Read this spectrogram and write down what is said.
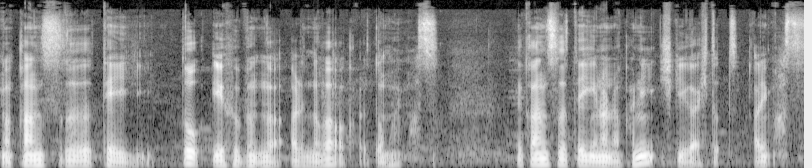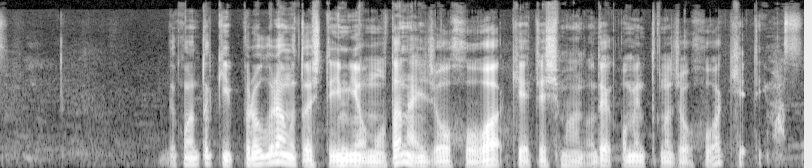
まあ、関数定義と if 文があるのが分かると思います。関数定義の中に式が1つあります。でこの時プログラムとして意味を持たない情報は消えてしまうのでコメントの情報は消えています。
